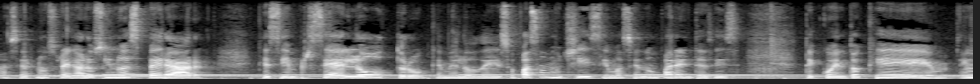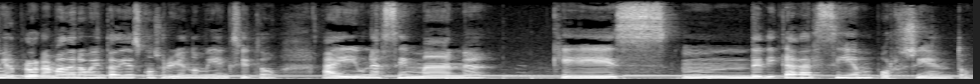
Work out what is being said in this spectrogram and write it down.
hacernos regalos y no esperar que siempre sea el otro que me lo dé. Eso pasa muchísimo. Haciendo un paréntesis, te cuento que en el programa de 90 días construyendo mi éxito hay una semana que es mm, dedicada al 100%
